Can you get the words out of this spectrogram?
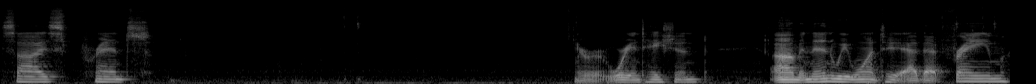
size print or orientation. Um, and then we want to add that frame.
